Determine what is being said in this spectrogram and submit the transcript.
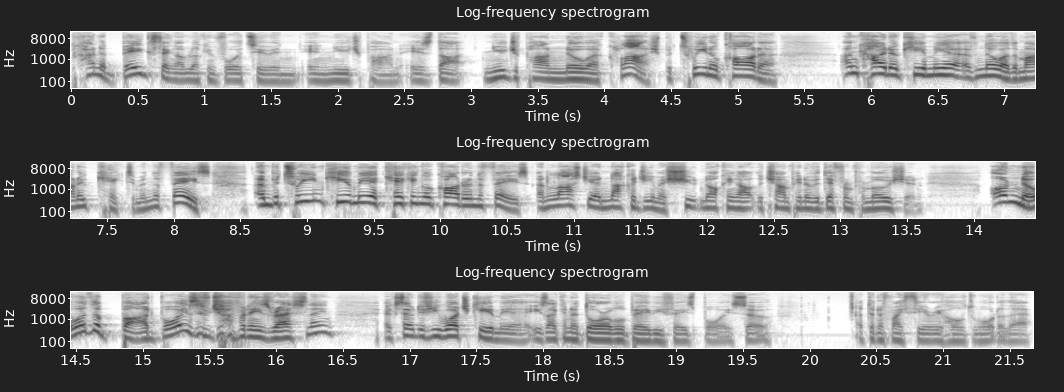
kind of big thing I'm looking forward to in, in New Japan is that New Japan Noah clash between Okada and Kaito Kiyomiya of Noah, the man who kicked him in the face. And between Kiyomiya kicking Okada in the face and last year Nakajima shoot knocking out the champion of a different promotion, are Noah the bad boys of Japanese wrestling? Except if you watch Kiyomiya, he's like an adorable babyface boy. So I don't know if my theory holds water there.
